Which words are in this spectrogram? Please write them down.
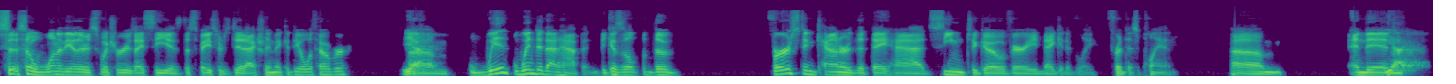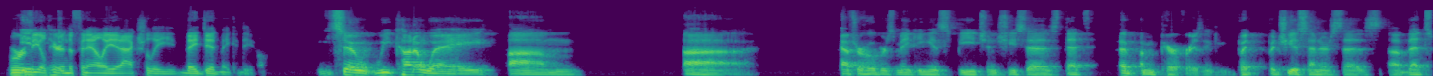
so so one of the other switcheroos I see is the Spacers did actually make a deal with Hober. Yeah. Um, when when did that happen? Because the, the first encounter that they had seemed to go very negatively for this plan. Um, and then yeah. we're it- revealed here in the finale, it actually they did make a deal. so we cut away um uh after Hober's making his speech and she says that I'm paraphrasing, but but Chia Center says uh, that's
